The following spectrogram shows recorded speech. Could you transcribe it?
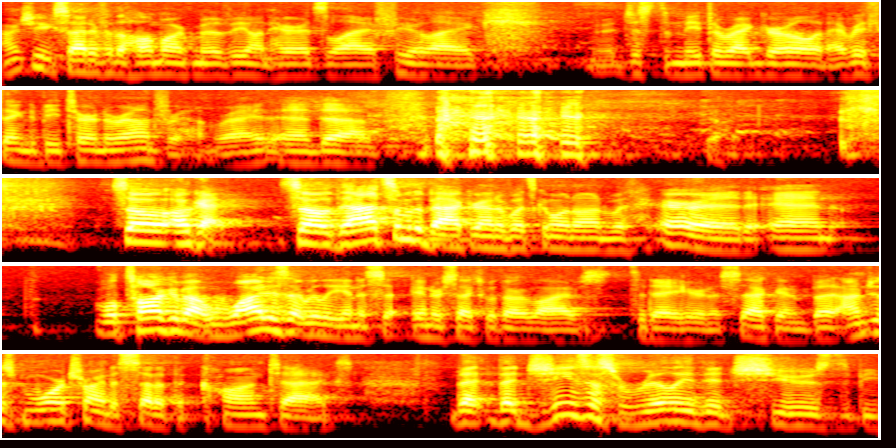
Aren't you excited for the Hallmark movie on Herod's life? You're like, just to meet the right girl and everything to be turned around for him, right? And uh, so, okay, so that's some of the background of what's going on with Herod, and we'll talk about why does that really intersect with our lives today here in a second. But I'm just more trying to set up the context that, that Jesus really did choose to be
